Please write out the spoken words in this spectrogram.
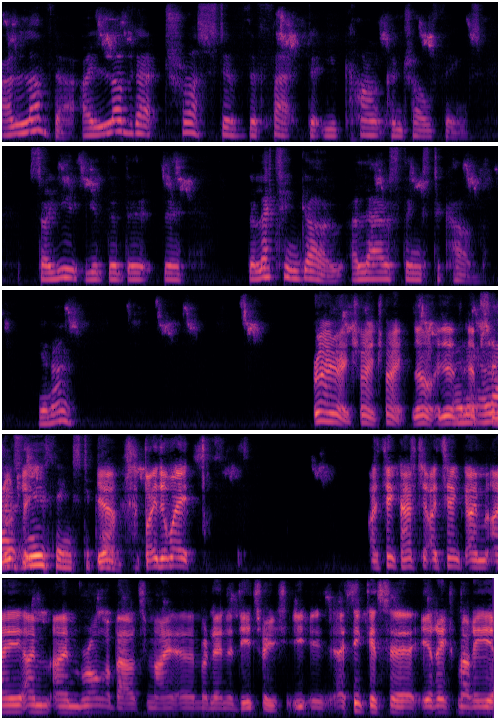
I love that. I love that trust of the fact that you can't control things. So you, you the, the the the letting go allows things to come. You know, Right, right, right, right. No, and it allows absolutely. new things to come. Yeah. By the way, I think I have to. I think I'm. I, I'm. I'm wrong about my uh, Marlene Dietrich. I- think it's uh, Eric Marie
